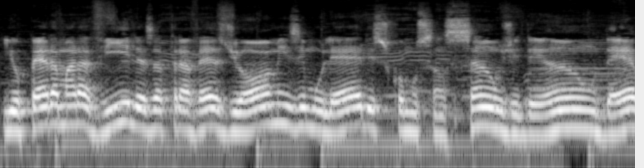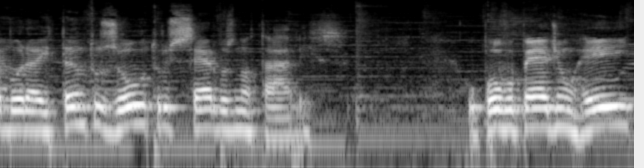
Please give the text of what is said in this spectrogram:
e opera maravilhas através de homens e mulheres como Sansão, Gideão, Débora e tantos outros servos notáveis. O povo pede um rei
